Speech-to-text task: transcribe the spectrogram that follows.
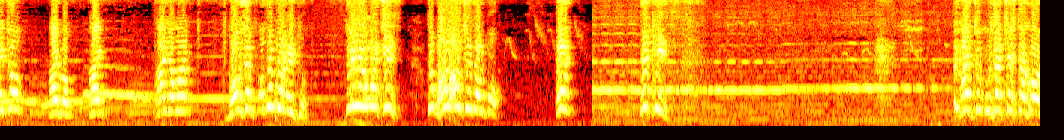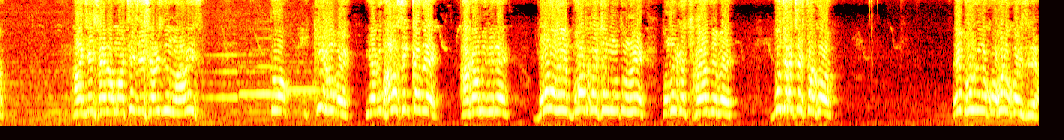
এই তো আজ আমার বংশের প্রথম এই তো। তুই উচিত অল্প। হ্যাঁ? কি? আজ তুই বোঝার চেষ্টা কর। আজ এই সারা মাছে যে সারা যদি মারিস, তো কি হবে? ইয়াকে ভালো শিক্ষা দে। আগামী দিনে বড় হয়ে বট গাছের মতন হয়ে তোদেরকে ছায়া দেবে। বোঝার চেষ্টা কর। এই ভুলগুলো কখনো করিস না।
